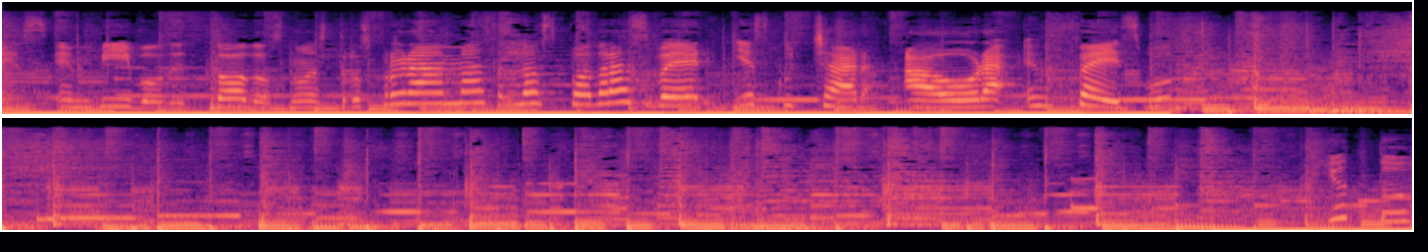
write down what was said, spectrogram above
En vivo de todos nuestros programas los podrás ver y escuchar ahora en Facebook. YouTube.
